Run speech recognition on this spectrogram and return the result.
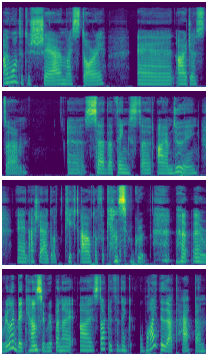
I, wanted to share my story, and I just um, uh, said the things that I am doing. And actually, I got kicked out of a cancer group, a really big cancer group, and I, I started to think, why did that happen?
